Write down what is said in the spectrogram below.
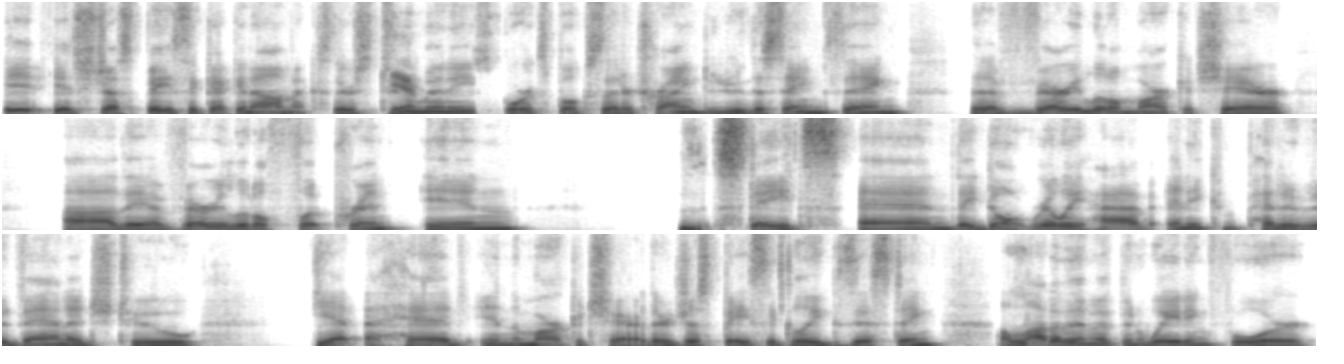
It, it's just basic economics. There's too many sports books that are trying to do the same thing that have very little market share. Uh, they have very little footprint in states, and they don't really have any competitive advantage to get ahead in the market share. They're just basically existing. A lot of them have been waiting for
